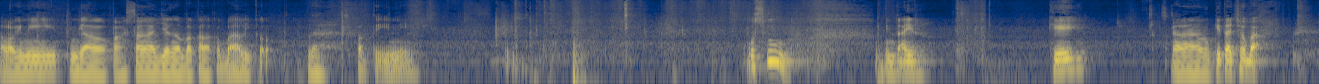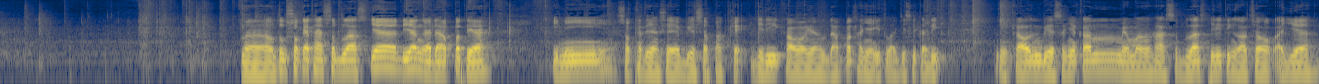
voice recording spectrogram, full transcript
Kalau ini tinggal pasang aja nggak bakal kebalik kok. Nah seperti ini. Bosku minta air. Oke sekarang kita coba nah untuk soket H11 nya dia nggak dapet ya. Ini soket yang saya biasa pakai. Jadi kalau yang dapat hanya itu aja sih tadi. Ini kalau biasanya kan memang H11 jadi tinggal colok aja.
